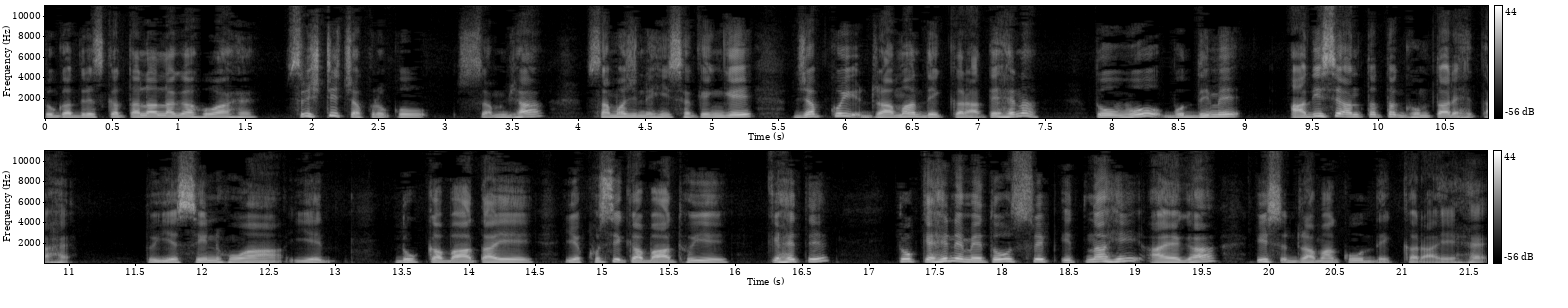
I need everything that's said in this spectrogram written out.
तो गदरेज का तला लगा हुआ है। सृष्टि चक्र को समझा, समझ नहीं सकेंगे। जब कोई ड्रामा देख कर आते हैं ना तो वो बुद्धि में आदि से अंत तक घूमता रहता है। तो ये सीन हुआ, ये दुख का बात आए, ये खुशी का बात हुई कहते। तो कहने में तो सिर्फ़ इतना ही आएगा, इस ड्रामा को देखकर आए हैं।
